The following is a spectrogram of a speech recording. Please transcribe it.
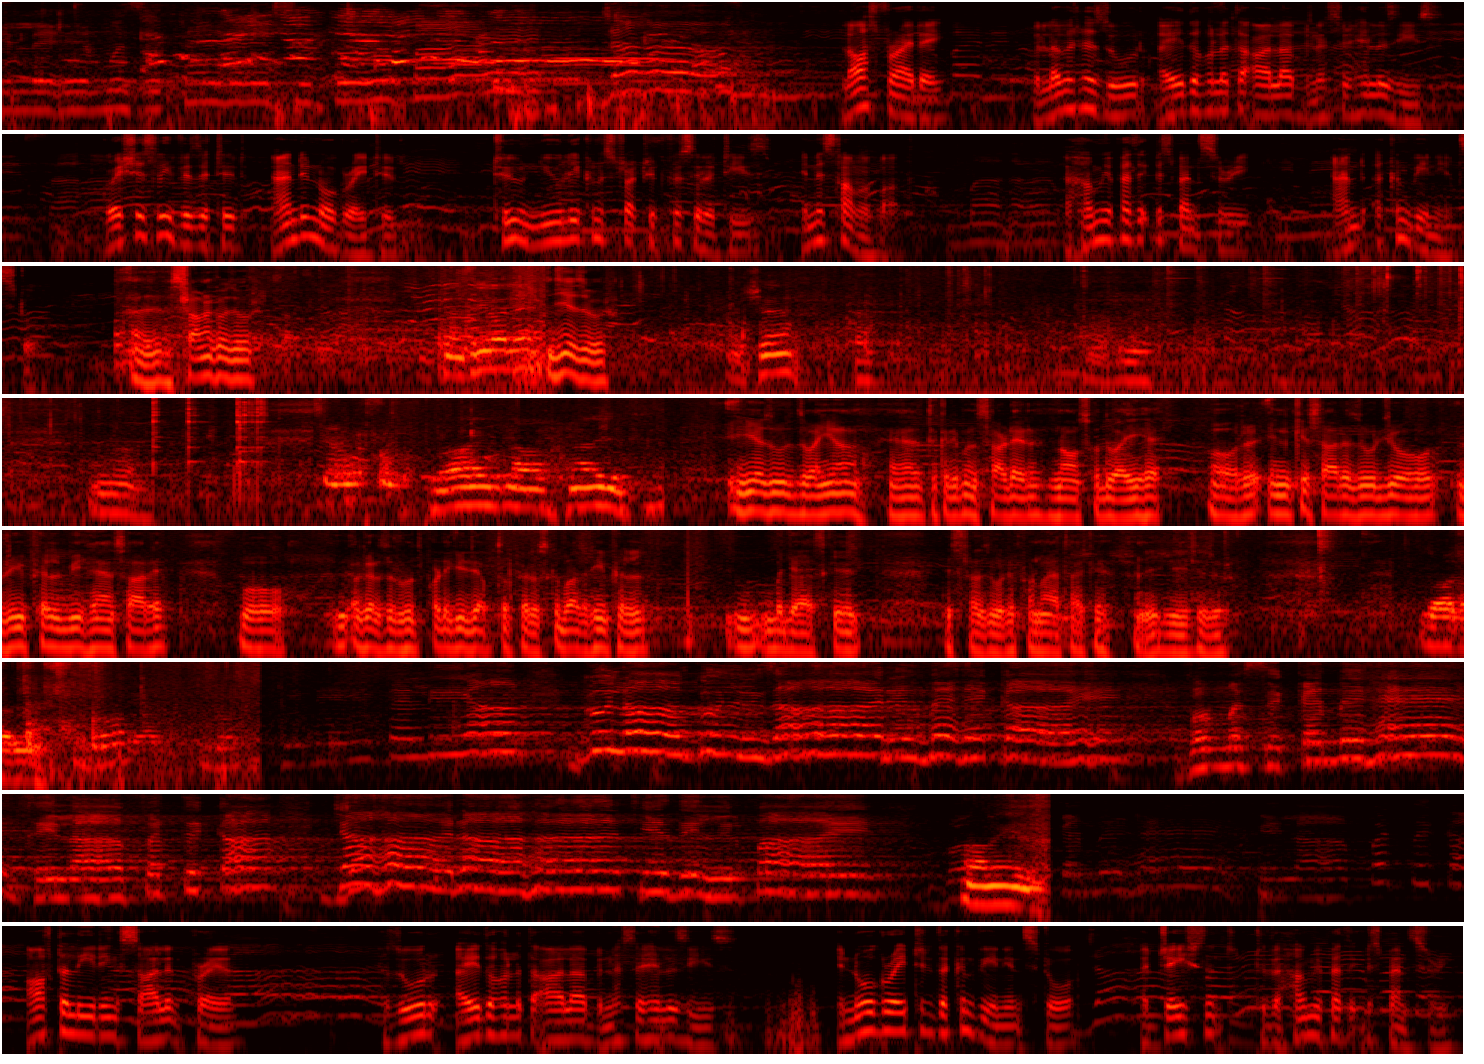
दिले Last Friday, beloved Hazur Ayyadullah Ta'ala bin Aziz graciously visited and inaugurated two newly constructed facilities in Islamabad, a homeopathic dispensary and a convenience store. Assalamu alaikum, Hazur. Ji, Hazur. یہ حضور دوائیاں ہیں، تقریباً ساڑھے نو سو دوائی ہے اور ان کے سارے حضور جو ریفل بھی ہیں سارے، وہ اگر ضرورت پڑے گی جب تو پھر اس کے بعد ریفل بجائے اس کے جس طرح حضور نے فرمایا تھا کہ ہاں جی, جی،, جی، حضور گلا گلزار After leading silent prayer, Hazur Aidahullah Ta'ala bin Nasrihil Aziz inaugurated the convenience store adjacent to the homeopathic dispensary,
